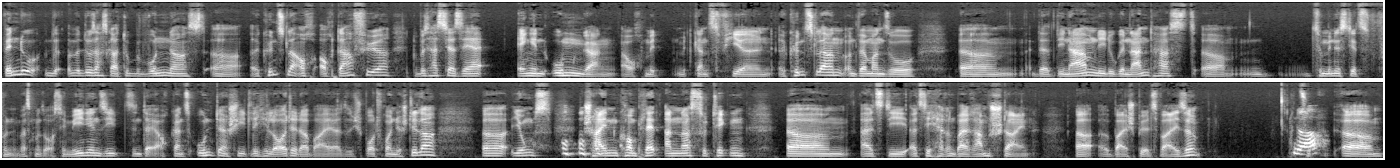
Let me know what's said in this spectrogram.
wenn du, du sagst gerade, du bewunderst äh, Künstler auch, auch dafür, du bist, hast ja sehr engen Umgang auch mit, mit ganz vielen äh, Künstlern und wenn man so die Namen, die du genannt hast, ähm, zumindest jetzt von was man so aus den Medien sieht, sind da ja auch ganz unterschiedliche Leute dabei. Also die Sportfreunde Stiller äh, Jungs scheinen komplett anders zu ticken ähm, als die als die Herren bei Rammstein äh, beispielsweise. Ja. Zu, ähm,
